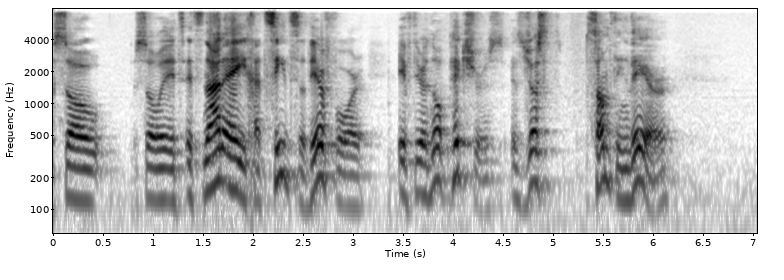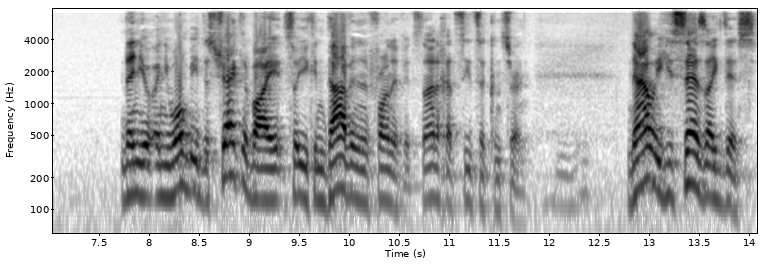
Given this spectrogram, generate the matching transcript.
So so it's it's not a chatzitza. Therefore, if there's no pictures, it's just something there. Then you and you won't be distracted by it, so you can daven in front of it. It's not a chatzitza concern. Mm-hmm. Now he says like this.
